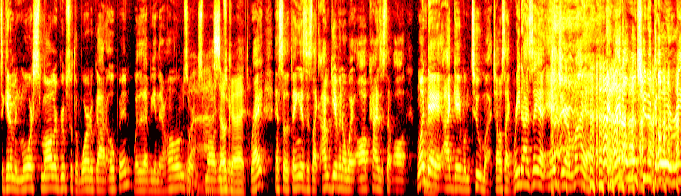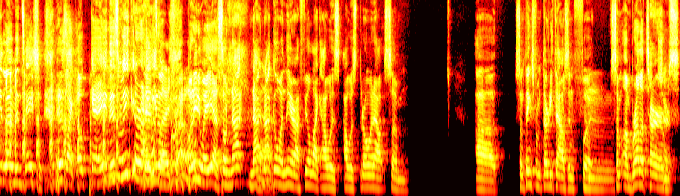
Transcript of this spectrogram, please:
to get them in more smaller groups with the Word of God open, whether that be in their homes or in smaller groups. so good. right? And so the thing is, is like I'm giving away all kinds of stuff. All one day I gave them too much. I was like, read Isaiah and Jeremiah, and then I want you to go and read Lamentation. And it's like, okay, this week, all right, you know. like, but anyway, yeah. So not not not going there. I feel like I was I was throwing out some. Uh, some things from 30,000 foot, mm. some umbrella terms,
